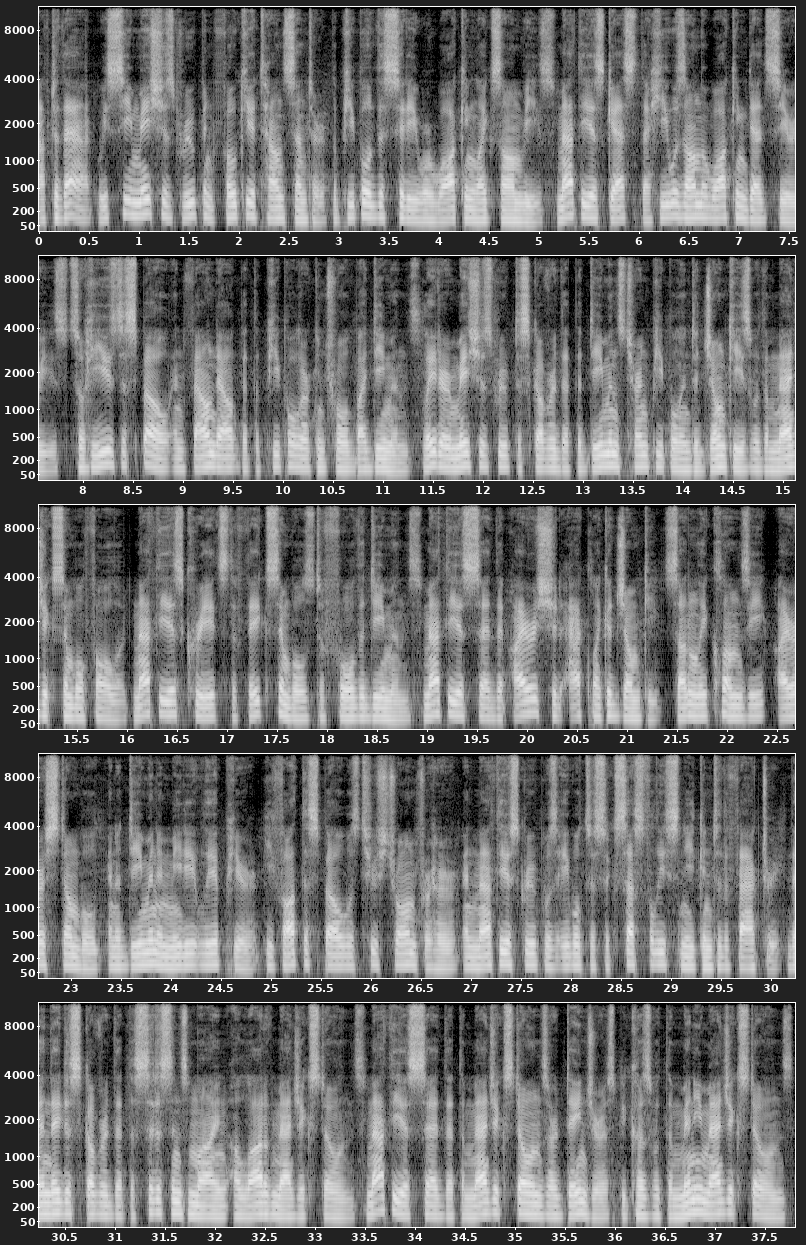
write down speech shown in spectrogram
After that, we see Matthias' group in Fokia town center. The people of the city were walking like zombies. Matthias guessed that he was on the Walking Dead series, so he used a spell and found out that the people are controlled by demons. Later, Matthias' group discovered that the demons turn people into junkies with a magic symbol followed. Matthias creates the fake symbols to fool the demons. Matthias said that Iris should act like a junkie. Suddenly clumsy, Iris stumbled, and a demon immediately appeared. He thought the spell was too strong for her, and Matthias' group was able to successfully sneak into the factory factory. Then they discovered that the citizens mine a lot of magic stones. Matthias said that the magic stones are dangerous because with the many magic stones,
